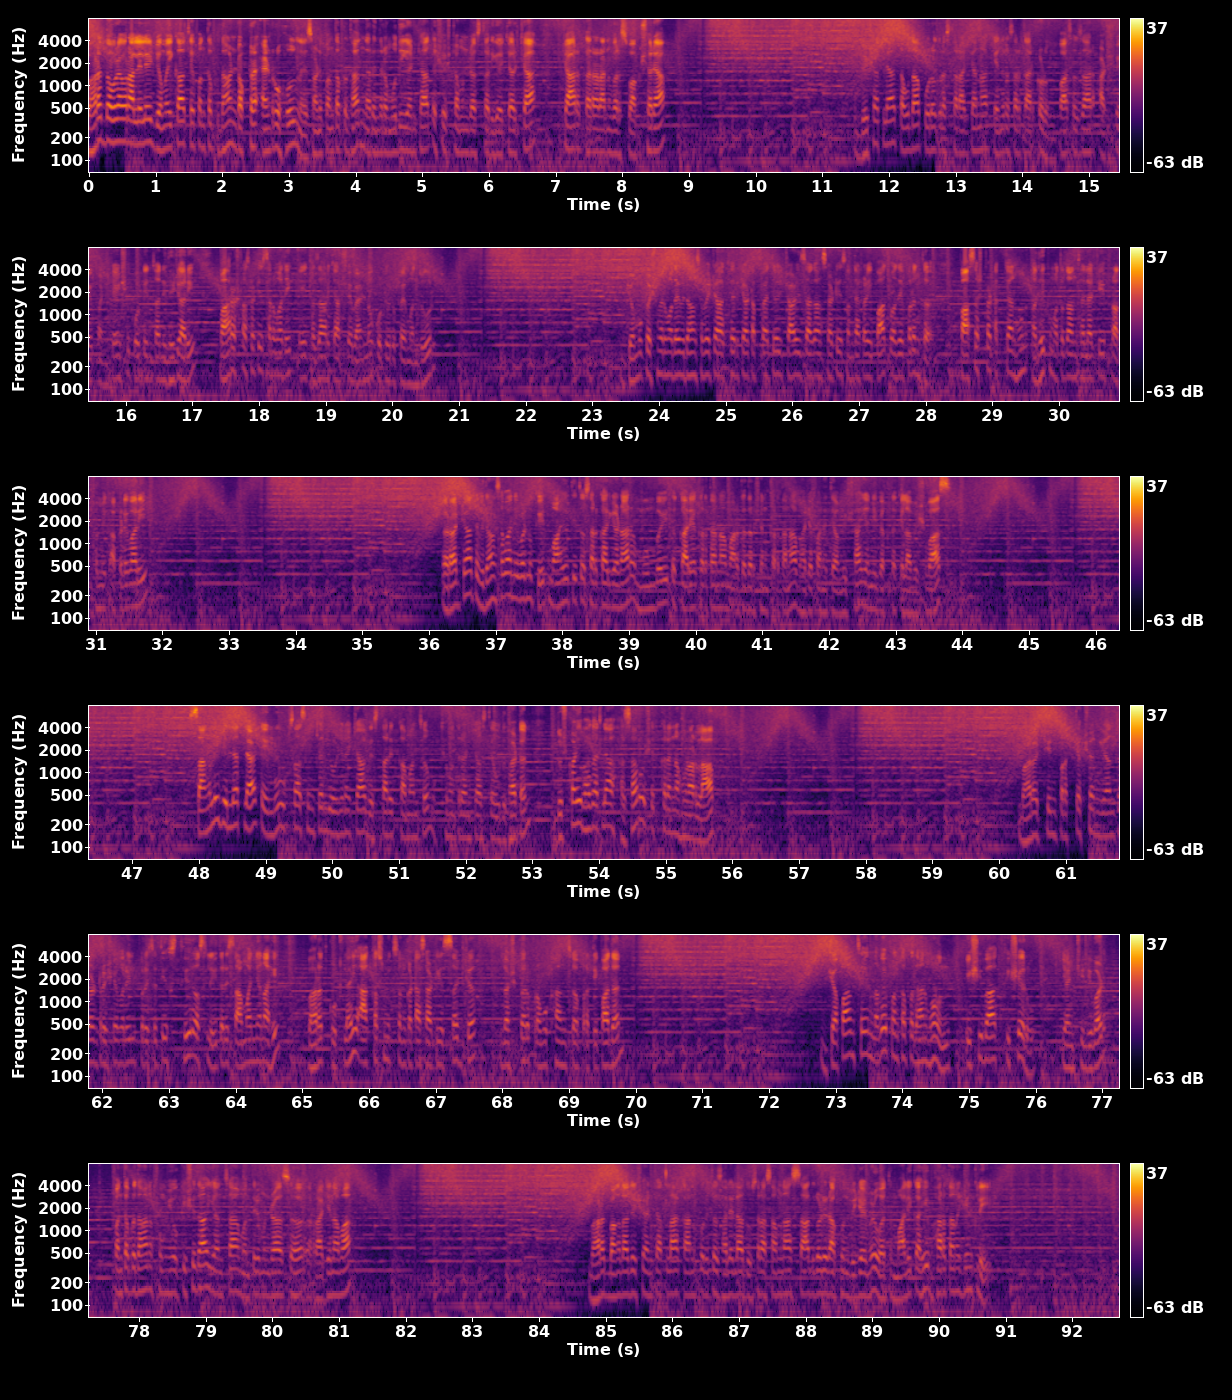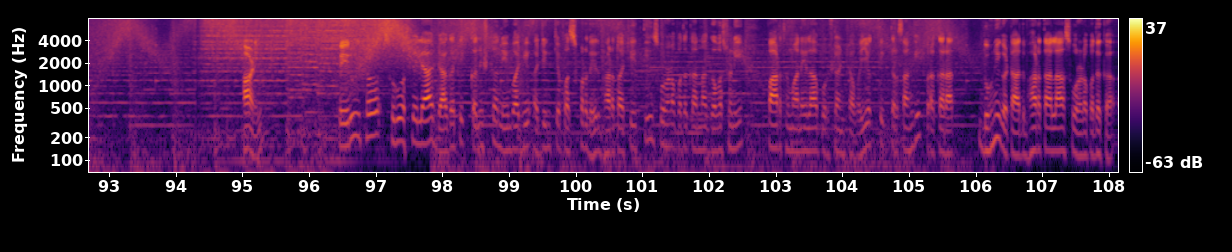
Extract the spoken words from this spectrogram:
भारत दौऱ्यावर आलेले जमैकाचे पंतप्रधान डॉक्टर अँड्रू होलनेस आणि पंतप्रधान नरेंद्र मोदी यांच्यात शिष्टमंडळस्तरीय चर्चा चार करारांवर स्वाक्षऱ्या. देशातल्या चौदा पूरग्रस्त राज्यांना केंद्र सरकारकडून पाच हजार आठशे पंच्याऐंशी कोटींचा निधी जारी महाराष्ट्रासाठी सर्वाधिक एक हजार चारशे ब्याण्णव कोटी रुपये मंजूर. जम्मू काश्मीरमध्ये विधानसभेच्या अखेरच्या टप्प्यातील चाळीस जागांसाठी संध्याकाळी पाच वाजेपर्यंत पासष्ट टक्क्यांहून अधिक मतदान झाल्याची प्राथमिक आकडेवारी. राज्यात विधानसभा निवडणुकीत महायुतीचं सरकार येणार मुंबईत कार्यकर्त्यांना मार्गदर्शन करताना भाजपा नेते अमित शहा यांनी व्यक्त केला विश्वास. सांगली जिल्ह्यातल्या टेंभू उपसा सिंचन योजनेच्या विस्तारित कामांचं मुख्यमंत्र्यांच्या हस्ते उद्घाटन. दुष्काळी भागातल्या हजारो शेतकऱ्यांना होणार लाभ. भारत चीन प्रत्यक्ष नियंत्रण रेषेवरील परिस्थिती स्थिर असली तरी सामान्य नाही. भारत कुठल्याही आकस्मिक संकटासाठी सज्ज लष्कर प्रमुखांचं प्रतिपादन. जपानचे नवे पंतप्रधान म्हणून इशिबा किशेरू यांची निवड. पंतप्रधान फुमियो किशिदा यांचा मंत्रिमंडळासह राजीनामा. भारत बांगलादेश यांच्यातला कानपूर इथं झालेला दुसरा सामना सात गडी राखून विजय मिळवत मालिकाही भारतानं जिंकली. आणि पेरू इथं सुरू असलेल्या जागतिक कनिष्ठ नेमबाजी अजिंक्यपद स्पर्धेत भारताची तीन सुवर्णपदकांना गवसणी पार्थ मानेला पुरुषांच्या वैयक्तिक तर सांघिक प्रकारात दोन्ही गटात भारताला सुवर्णपदकं.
